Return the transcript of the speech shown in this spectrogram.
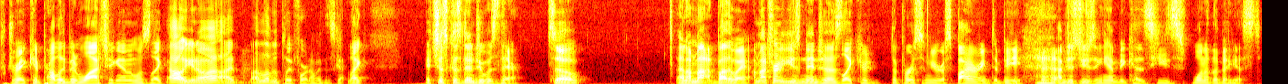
Drake had probably been watching him and was like, oh, you know? I, I love to play Fortnite with this guy. Like it's just because Ninja was there. So and I'm not, by the way, I'm not trying to use Ninja as like you're the person you're aspiring to be. I'm just using him because he's one of the biggest.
